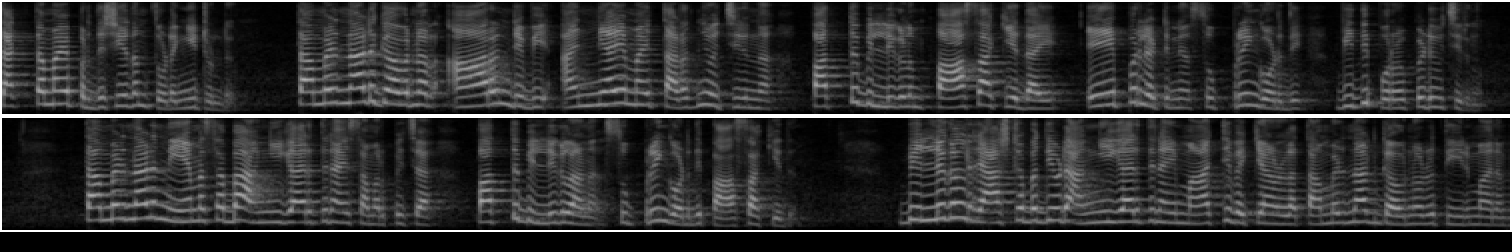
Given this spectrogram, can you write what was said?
ശക്തമായ പ്രതിഷേധം തുടങ്ങിയിട്ടുണ്ട്. Tamil Nadu governor R N Ravi അന്യായമായി തടഞ്ഞു വച്ചിരുന്ന പത്ത് ബില്ലുകളും പാസാക്കിയതായി ഏപ്രിൽ എട്ടിന് സുപ്രീം കോടതി വിധി പുറപ്പെടുവിച്ചിരുന്നു. തമിഴ്നാട് നിയമസഭ അംഗീകാരത്തിനായി സമർപ്പിച്ച പത്ത് ബില്ലുകളാണ് സുപ്രീം കോടതി പാസാക്കിയത്. ബില്ലുകൾ രാഷ്ട്രപതിയുടെ അംഗീകാരത്തിനായി മാറ്റിവെക്കാനുള്ള തമിഴ്നാട് ഗവർണറുടെ തീരുമാനം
